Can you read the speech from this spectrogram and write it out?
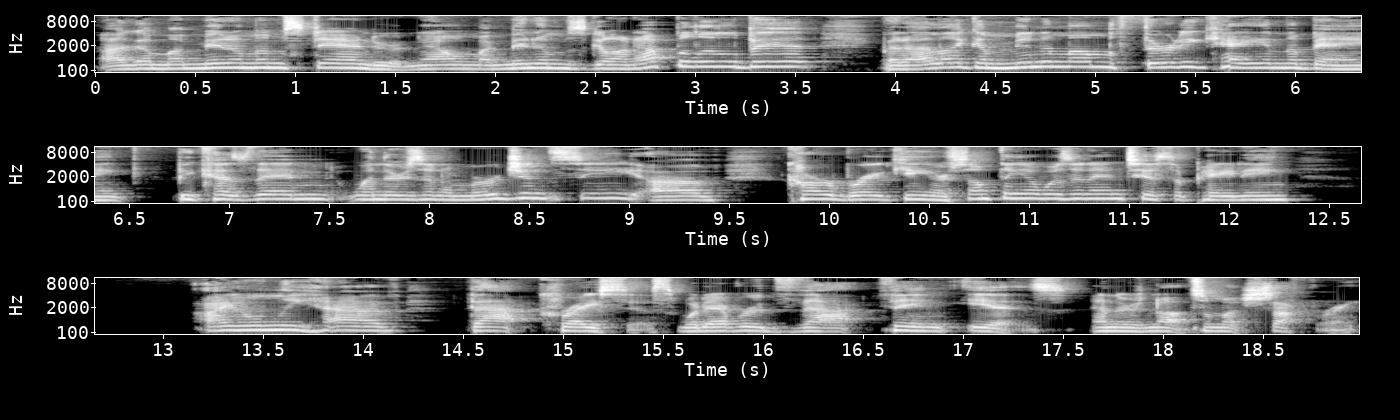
I got my minimum standard. Now my minimum's gone up a little bit, but I like a minimum 30K in the bank because then when there's an emergency of car breaking or something I wasn't anticipating, I only have that crisis, whatever that thing is, and there's not so much suffering.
